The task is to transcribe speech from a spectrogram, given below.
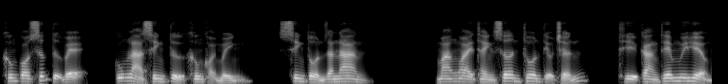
không có sức tự vệ, cũng là sinh tử không khỏi mình, sinh tồn gian nan. Mà ngoài thành sơn thôn tiểu trấn, thì càng thêm nguy hiểm,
